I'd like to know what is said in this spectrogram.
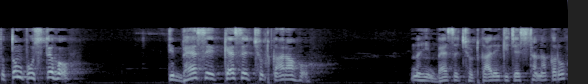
तो तुम पूछते हो कि भय से कैसे छुटकारा हो? नहीं, भय से छुटकारे की चेष्टा ना करो।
